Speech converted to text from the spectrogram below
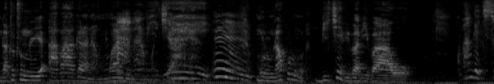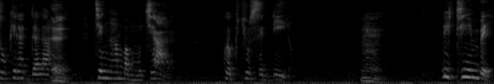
Nga tutunulira abaagalana mwami namukyala ababiri. Mm. mu lunaku luno biki ebiba bibaawo? Kubanga ekisookera ddala Eh, kyeŋŋamba mu mukyala kwe kukyusa eddiiro. Mm, litimbe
